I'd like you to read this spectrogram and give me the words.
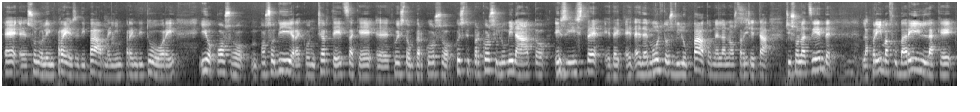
è, eh, sono le imprese di Parma, gli imprenditori, io posso, posso dire con certezza che eh, questo, percorso, questo, percorso, illuminato esiste ed è, ed è molto sviluppato nella nostra sì. città. Ci sono aziende, la prima fu Barilla che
